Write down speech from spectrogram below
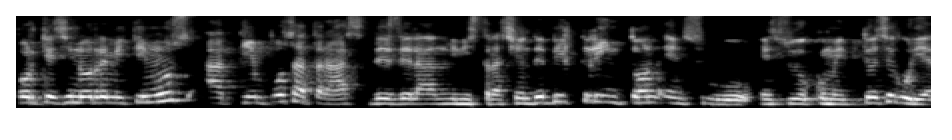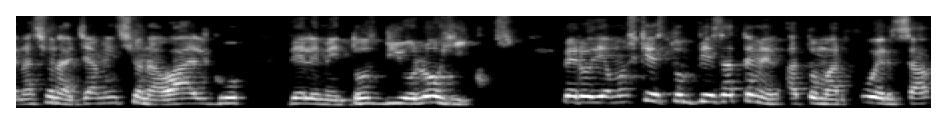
Porque si nos remitimos a tiempos atrás, desde la administración de Bill Clinton en su, en su documento de seguridad nacional ya mencionaba algo de elementos biológicos, pero digamos que esto empieza a, tener, a tomar fuerza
